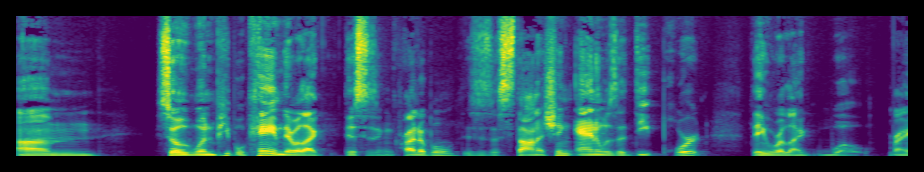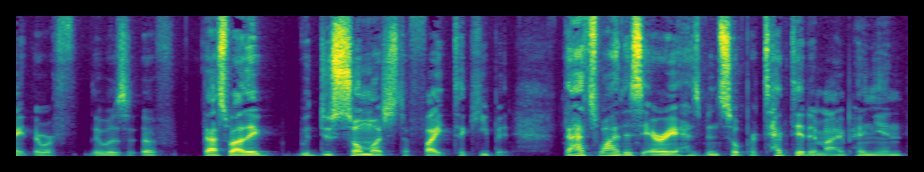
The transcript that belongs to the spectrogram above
Um, so when people came, they were like, "This is incredible. This is astonishing," and it was a deep port. They were like, "Whoa!" Right? There were there was a, that's why they would do so much to fight to keep it. That's why this area has been so protected, in my opinion,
